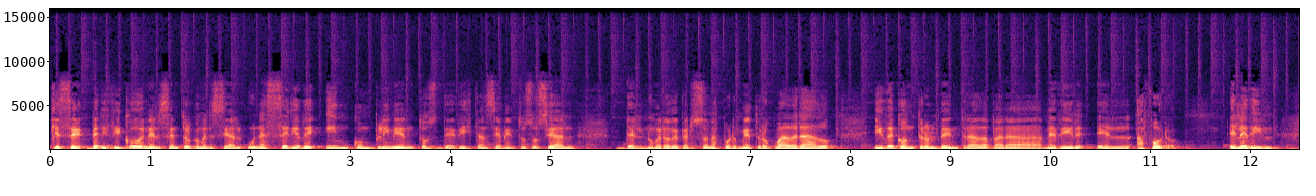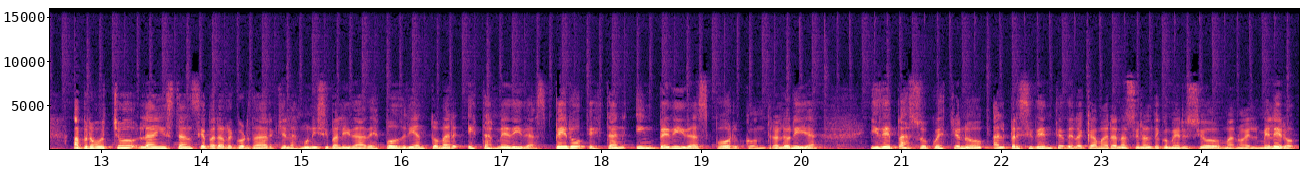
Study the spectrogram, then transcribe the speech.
que se verificó en el centro comercial una serie de incumplimientos de distanciamiento social, del número de personas por metro cuadrado y de control de entrada para medir el aforo. El edil aprovechó la instancia para recordar que las municipalidades podrían tomar estas medidas, pero están impedidas por Contraloría, y de paso cuestionó al presidente de la Cámara Nacional de Comercio, Manuel Melero,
